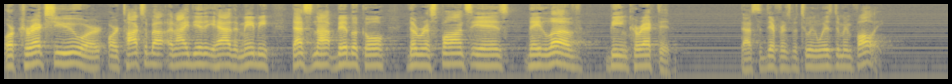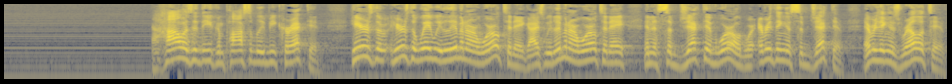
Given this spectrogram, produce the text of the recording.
or corrects you or, or talks about an idea that you have that maybe that's not biblical, the response is they love being corrected. That's the difference between wisdom and folly. Now, how is it that you can possibly be corrected? Here's the, here's the way we live in our world today, guys. We live in our world today in a subjective world where everything is subjective, everything is relative.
